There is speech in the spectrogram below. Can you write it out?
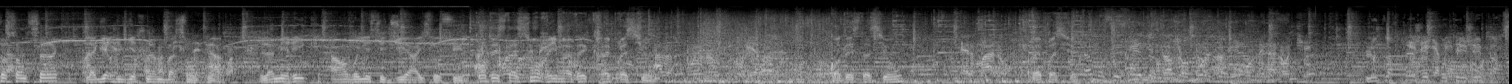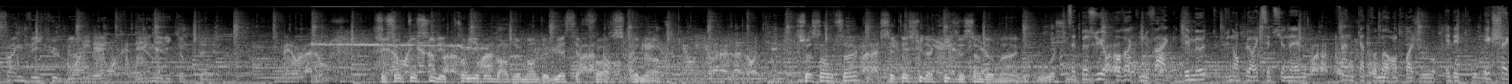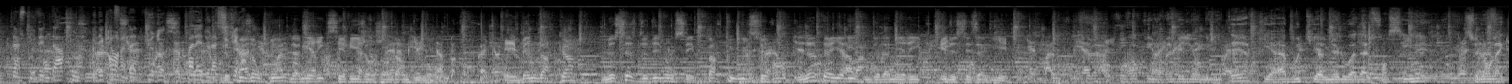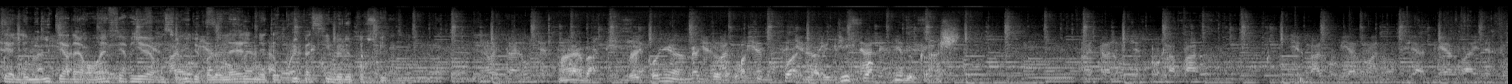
1965, la guerre du Vietnam bat son plein. L'Amérique a envoyé ses GIs au sud. Contestation rime avec répression. Contestation, répression. Le cortège est protégé par 5 véhicules blindés et un hélicoptère. Ce sont aussi les premiers bombardements de l'US Air Force au nord. Que hoy llevarán la noche 65, c'est aussi la crise de Saint-Domingue. Cette mesure provoque une vague d'émeutes d'une ampleur exceptionnelle. 24 morts en 3 jours et des troubles. Échec d'un coup d'État toujours. Zurich au palais de la De plus en plus, l'Amérique s'érige en gendarme du monde. Et Ben Barka ne cesse de dénoncer partout où il se rend l'impérialisme de l'Amérique et de ses alliés. a provoqué une rébellion militaire qui a abouti à une loi d'Alfonsine selon laquelle les militaires d'un rang inférieur à celui de colonel n'étaient plus passibles de poursuite. Ouais, bah, j'ai connu un mec de droite une fois, il avait dix fois plus de destrucción.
